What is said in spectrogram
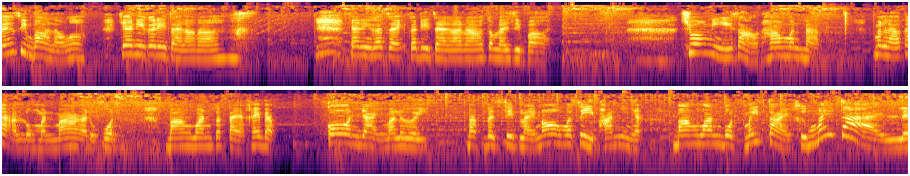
ตั้งสิบบาทแล้วอะแค่นี้ก็ดีใจแล้วนะแค่นี้ก็ใจก็ดีใจแล้วนะกำไรสิบบาท ช่วงนี้สาวถ้ามันแบบ มันแล้วแต่อารมณ์มันมากอะทุกคน บางวันก็แตกให้แบบก้อนใหญ่มาเลย แบบเบ็ดสิบไหลนอกมาสี่พันอย่างเงี้ย บางวันบทไม่จ่ายคือไม่จ่ายเล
